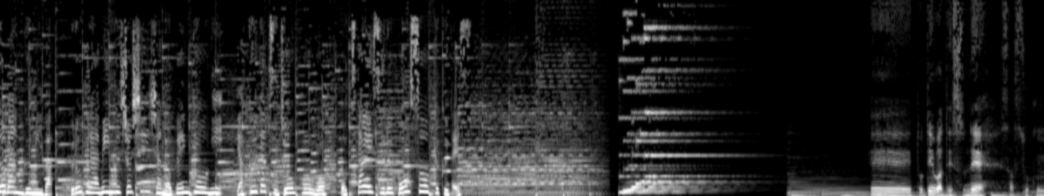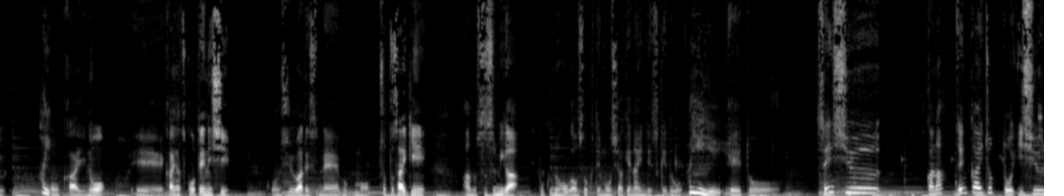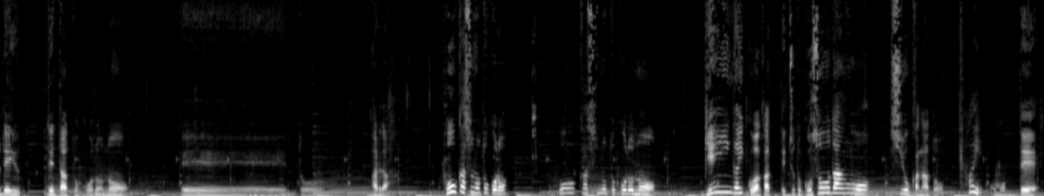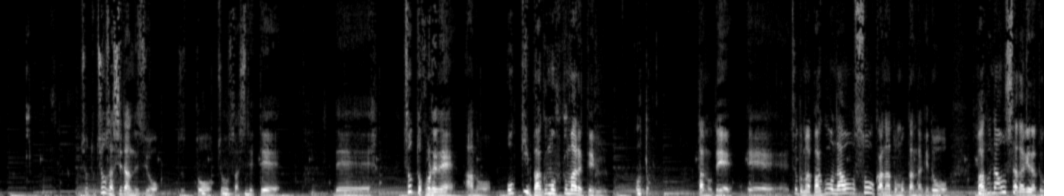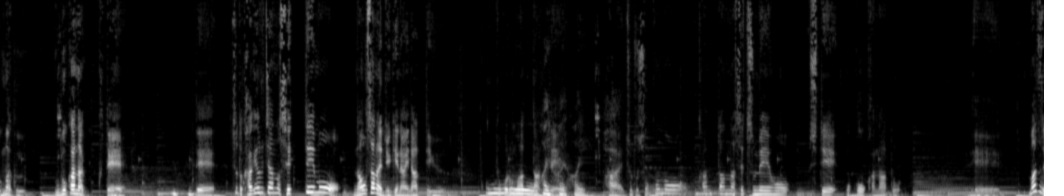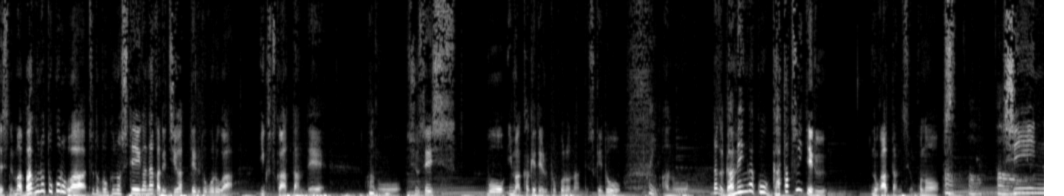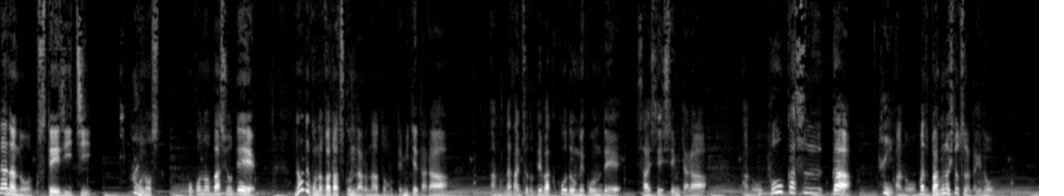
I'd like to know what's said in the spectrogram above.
の番組は、プログラミング初心者の勉強に役立つ情報をお伝えする放送局です。えーと、ではですね、早速、はい。今回の、えー開発工程日誌。今週はですね、僕もちょっと最近、あの、進みが僕の方が遅くて申し訳ないんですけど、はい、いえいえいえ。えーと、先週かな？前回ちょっと異臭で言ってたところの、えーと、あれだ、フォーカスのところ、フォーカスのところの原因が一個分かって、ちょっとご相談をしようかなとはい。思って、ちょっと調査してたんですよ。ずっと調査してて。で、ちょっとこれね、あの、大きいバグも含まれてる、おっと。たので、えー、ちょっとまあバグを直そうかなと思ったんだけど、バグ直しただけだとうまく動かなくて、うんで、ちょっと影るちゃんの設定も直さないといけないなっていう、うんところもあったんではいはいはい。はい、ちょっとそこの簡単な説明をしておこうかなと。えーまずですね、まあ、バグのところは、ちょっと僕の指定が中で違っているところがいくつかあったんで、あの、修正しを今かけてるところなんですけど、はい。あの、なんか画面がこうガタついてるのがあったんですよ。この。シーン7のステージ1、はい。この、ここの場所で、なんでこんなガタつくんだろうなと思って見てたら、あの、中にちょっとデバッグコードを埋め込んで再生してみたら、あの、フォーカスが、はい。あの、まずバグの一つなんだけど、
